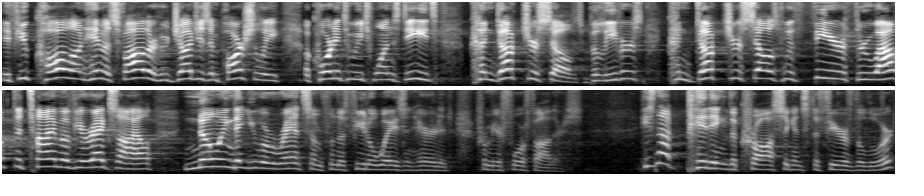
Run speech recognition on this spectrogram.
If you call on him as Father who judges impartially according to each one's deeds, conduct yourselves, believers, conduct yourselves with fear throughout the time of your exile, knowing that you were ransomed from the futile ways inherited from your forefathers. He's not pitting the cross against the fear of the Lord.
